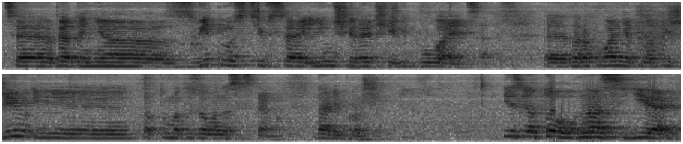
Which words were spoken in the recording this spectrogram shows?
це ведення звітності, все і інші речі відбувається. Е, Нарахування платежів і автоматизована система. Далі прошу. Після того в нас є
